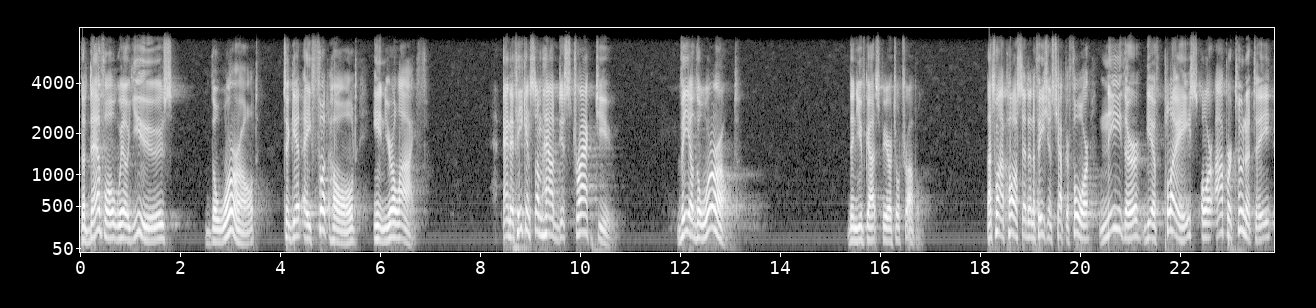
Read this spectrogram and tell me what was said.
The devil will use the world to get a foothold in your life. And if he can somehow distract you via the world, then you've got spiritual trouble. That's why Paul said in Ephesians chapter 4 neither give place or opportunity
